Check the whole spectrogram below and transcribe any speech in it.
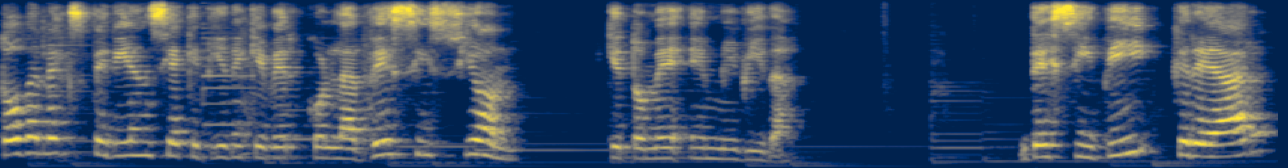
toda la experiencia que tiene que ver con la decisión que tomé en mi vida. Decidí crear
